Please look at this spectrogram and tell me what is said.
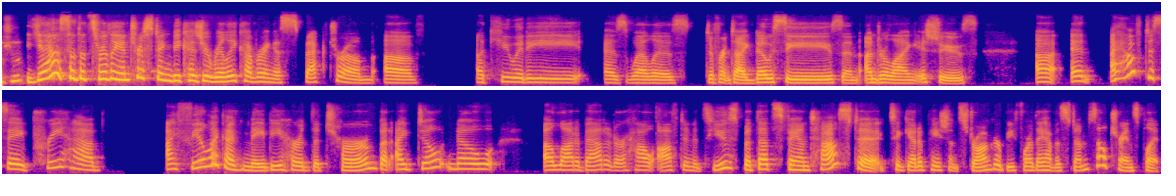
mm-hmm. Yeah, so that's really interesting because you're really covering a spectrum of acuity as well as different diagnoses and underlying issues. Uh, and I have to say, prehab, I feel like I've maybe heard the term, but I don't know a lot about it or how often it's used. But that's fantastic to get a patient stronger before they have a stem cell transplant.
